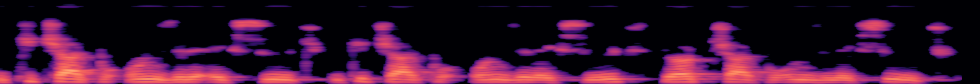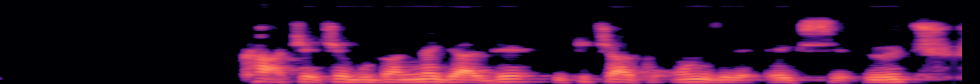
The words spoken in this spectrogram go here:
2 çarpı 10 üzeri eksi 3, 2 çarpı 10 üzeri eksi 3, 4 çarpı 10 üzeri eksi 3. KÇÇ buradan ne geldi? 2 çarpı 10 üzeri eksi 3.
